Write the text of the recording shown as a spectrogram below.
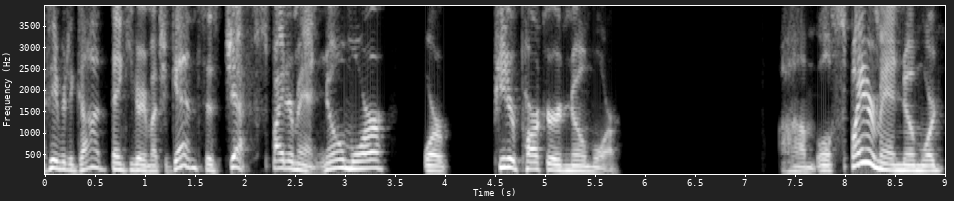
Xavier to God, thank you very much again. Says Jeff, Spider Man, no more, or Peter Parker, no more. Um, well, Spider Man, no more.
